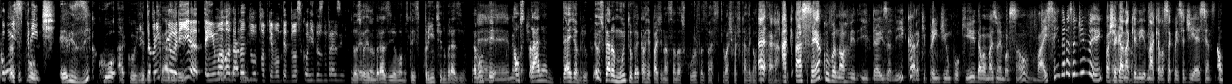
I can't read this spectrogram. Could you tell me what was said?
Com Então, tipo, sprint. Ele zicou a corrida Então, de em casa dele. teoria, tem uma rodada Exatamente. dupla, porque vão ter duas corridas no Brasil. Duas corridas no. Brasil, vamos ter sprint no Brasil. Mas vamos ter É, meu Austrália 10 de abril. Eu espero muito ver aquela repaginação das curvas. vai- eu acho que vai ficar legal pra É, caralho. a, a, sem a curva 9 e 10 ali, cara, que prendia um pouquinho e dava mais uma emoção, vai ser interessante de ver, hein? Pra chegar É. naquele, naquela sequência de S antes do Não,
